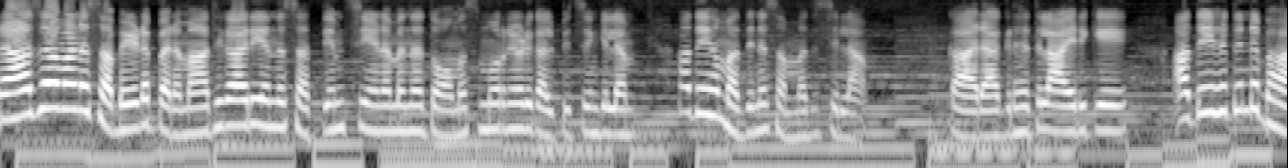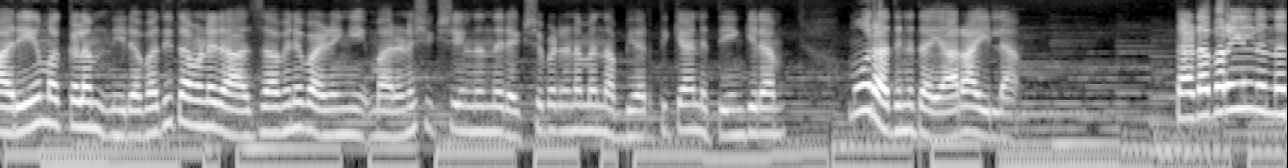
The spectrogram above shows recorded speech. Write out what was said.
രാജാവാണ് സഭയുടെ പരമാധികാരി എന്ന് സത്യം ചെയ്യണമെന്ന് തോമസ് മൂറിനോട് കൽപ്പിച്ചെങ്കിലും അദ്ദേഹം അതിന് സമ്മതിച്ചില്ല. കാരാഗ്രഹത്തിലായിരിക്കെ അദ്ദേഹത്തിന്റെ ഭാര്യയും മക്കളും നിരവധി തവണ രാജാവിന് വഴങ്ങി മരണശിക്ഷയിൽ നിന്ന് രക്ഷപ്പെടണമെന്ന് അഭ്യർത്ഥിക്കാൻ എത്തിയെങ്കിലും മൂർ അതിന് തയ്യാറായില്ല. തടവറയിൽ നിന്ന്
